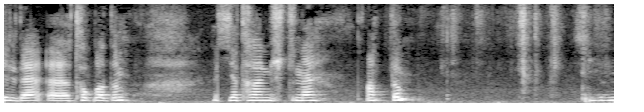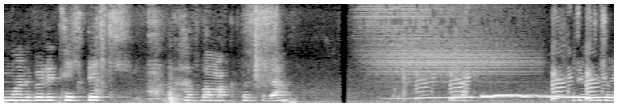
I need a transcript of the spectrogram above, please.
Şekilde eee, topladım. Yatağın üstüne attım. Şimdi bunları böyle tek tek katlamakta sıra. Şükür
